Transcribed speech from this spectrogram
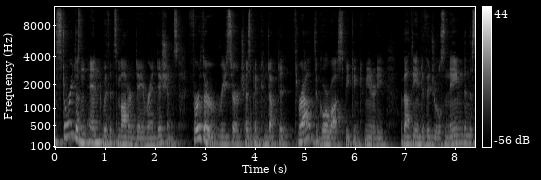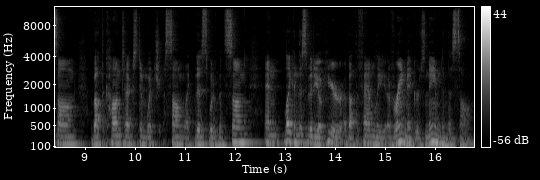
the story doesn't end with its modern day renditions. Further research has been conducted throughout the Gorwa speaking community about the individuals named in the song, about the context in which a song like this would have been sung, and, like in this video here, about the family of rainmakers named in this song.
